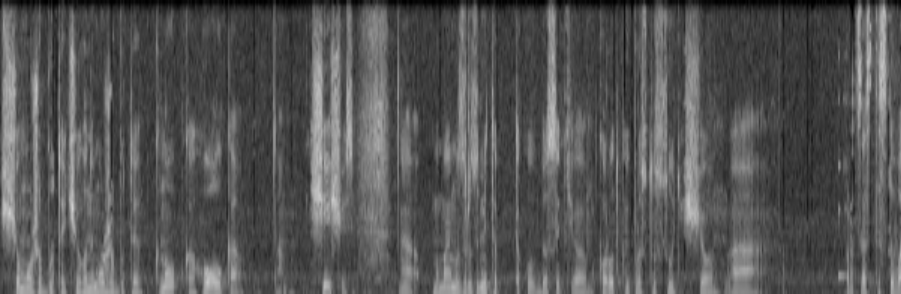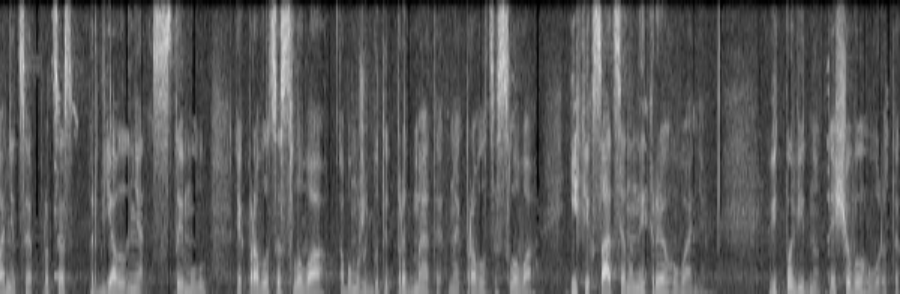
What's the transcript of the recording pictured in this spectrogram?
що може бути, чого не може бути, кнопка, голка, там ще щось. Е, ми маємо зрозуміти таку досить е, коротку і просту суть, що е, процес тестування це процес пред'явлення стимулу. Як правило, це слова або можуть бути предмети, ну, як правило, це слова, і фіксація на них реагування. Відповідно, те, що ви говорите,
